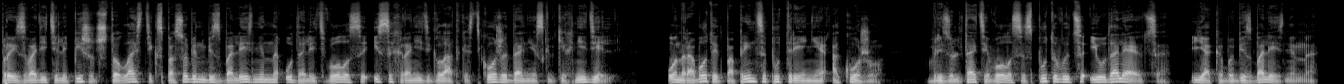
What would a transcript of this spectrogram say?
Производители пишут, что ластик способен безболезненно удалить волосы и сохранить гладкость кожи до нескольких недель. Он работает по принципу трения о кожу. В результате волосы спутываются и удаляются, якобы безболезненно,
